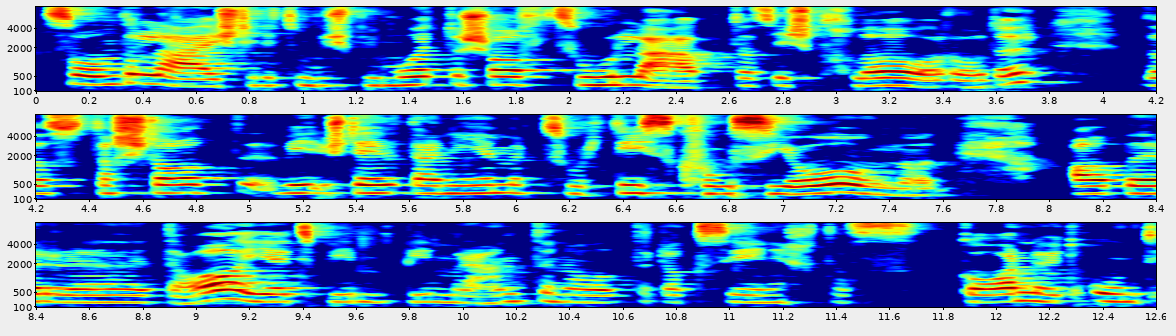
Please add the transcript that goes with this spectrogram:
Sonderleistungen, zum Beispiel Mutterschaftsurlaub, das ist klar, oder? Das, das steht, stellt auch niemand zur Diskussion. Aber äh, da, jetzt beim, beim Rentenalter, da sehe ich das gar nicht. Und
